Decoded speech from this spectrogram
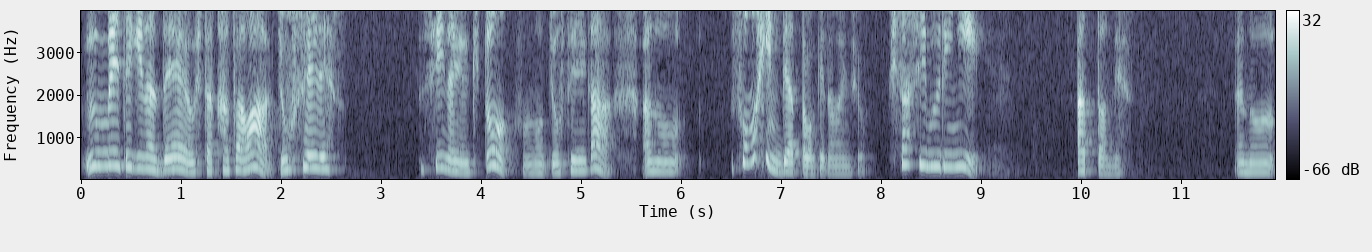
運命的な出会いをした方は女性です。椎名ゆきとその女性が、あの、その日に出会ったわけじゃないんですよ。久しぶりに会ったんです。あの、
